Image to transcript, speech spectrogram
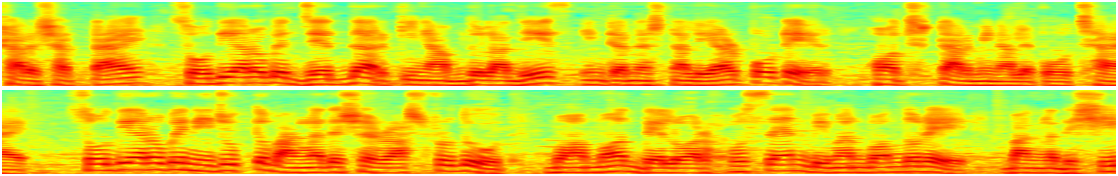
সাড়ে সাতটায় সৌদি আরবের জেদ্দার কিং আব্দুল আজিজ ইন্টারন্যাশনাল এয়ারপোর্টের হজ টার্মিনালে পৌঁছায়। সৌদি আরবে নিযুক্ত বাংলাদেশের রাষ্ট্রদূত মোহাম্মদ দেলোয়ার হোসেন বিমানবন্দরে বাংলাদেশি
